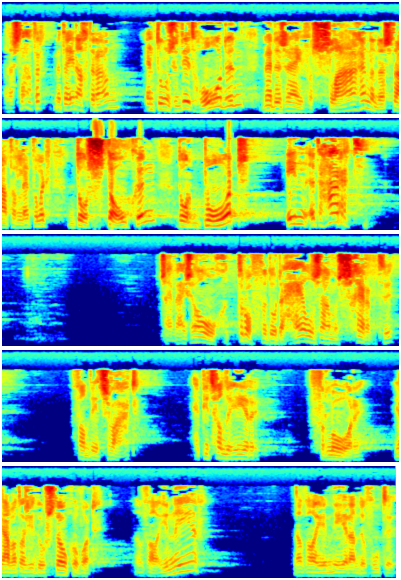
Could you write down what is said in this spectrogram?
En dan staat er meteen achteraan, en toen ze dit hoorden, werden zij verslagen, en dan staat er letterlijk, doorstoken, doorboord in het hart. Zijn wij zo getroffen door de heilzame scherpte van dit zwaard? Heb je het van de Heere verloren? Ja, want als je doorstoken wordt, dan val je neer. Dan val je neer aan de voeten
